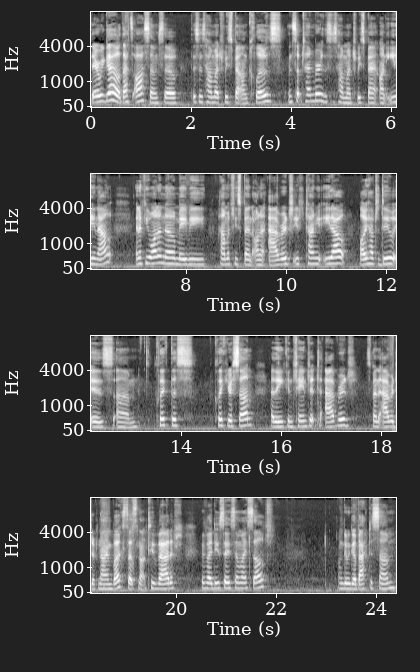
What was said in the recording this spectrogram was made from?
There we go. That's awesome. So, this is how much we spent on clothes in September. This is how much we spent on eating out. And if you want to know maybe how much you spend on an average each time you eat out, all you have to do is um, click this, click your sum, and then you can change it to average. Spend an average of nine bucks. That's not too bad if, if I do say so myself. I'm gonna go back to sum.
